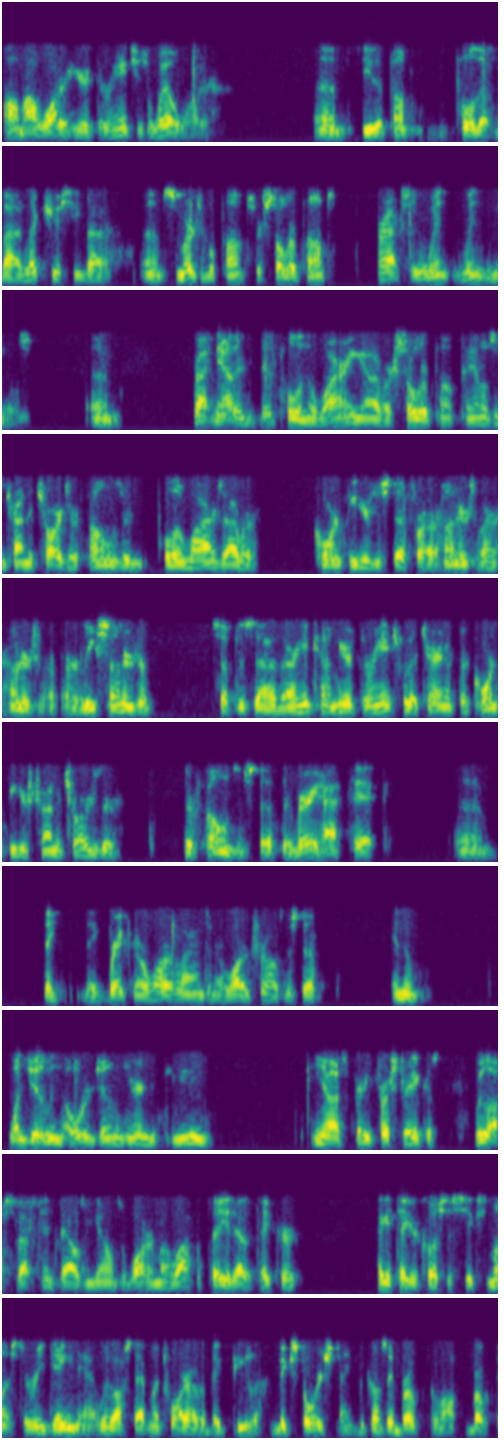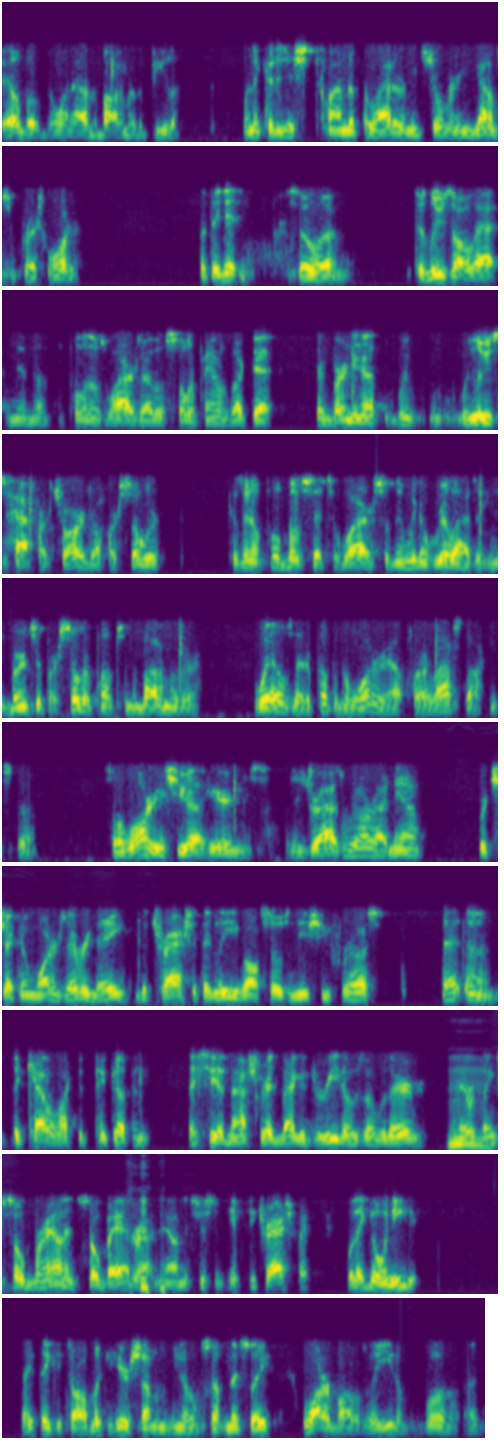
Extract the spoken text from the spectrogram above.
All my water here at the ranch is well water. Um, either pump pulled up by electricity by um, submergible pumps or solar pumps, or actually wind windmills. Um, right now, they're they're pulling the wiring out of our solar pump panels and trying to charge their phones, or pulling wires out of our corn feeders and stuff for our hunters. Our hunters, our lease hunters, are subsidize our income here at the ranch where they're tearing up their corn feeders trying to charge their their phones and stuff. They're very high tech. Um, they they break our water lines and our water troughs and stuff. And the one gentleman, the older gentleman here in the community, you know, I was pretty frustrated because we lost about ten thousand gallons of water. My wife will tell you that'll take her I could take her close to six months to regain that. We lost that much water out of a big pila, big storage tank, because they broke the broke the elbow going out of the bottom of the pila when they could have just climbed up the ladder and reached over and got them some fresh water. But they didn't. So um, to lose all that and then uh, pulling those wires out of those solar panels like that, they're burning up. We we lose half our charge off our solar because they don't pull both sets of wires. So then we don't realize it and it burns up our solar pumps in the bottom of our wells that are pumping the water out for our livestock and stuff. So a water issue out here, and as, as dry as we are right now, we're checking waters every day. The trash that they leave also is an issue for us. That um, the cattle like to pick up and they see a nice red bag of Doritos over there, and mm. everything's so brown and so bad right now, and it's just an empty trash bag. Well, they go and eat it. They think it's all. Look here, something you know, something they say water bottles. They eat them. Well, uh,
